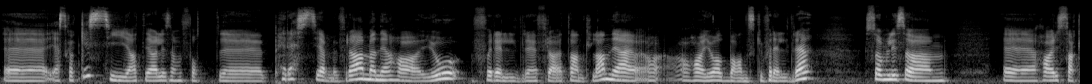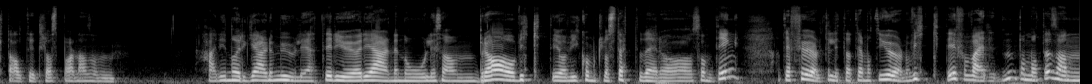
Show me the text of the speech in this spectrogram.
Jeg skal ikke si at jeg har liksom fått eh, press hjemmefra, men jeg har jo foreldre fra et annet land. Jeg har jo albanske foreldre som liksom eh, har sagt alltid til oss barna sånn her i Norge er det muligheter, gjør gjerne noe liksom bra og viktig, og vi kommer til å støtte dere og sånne ting. At jeg følte litt at jeg måtte gjøre noe viktig for verden. på en måte, sånn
